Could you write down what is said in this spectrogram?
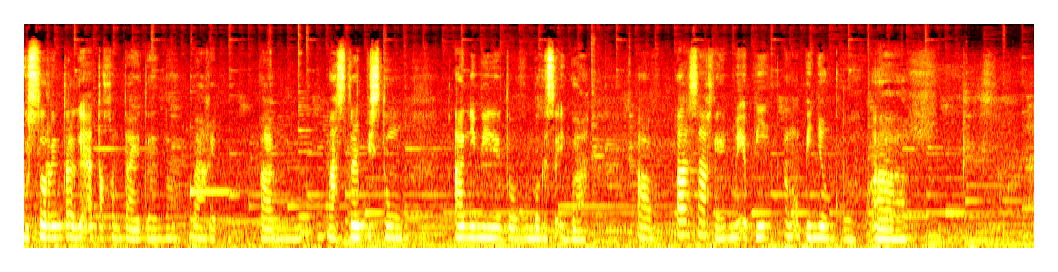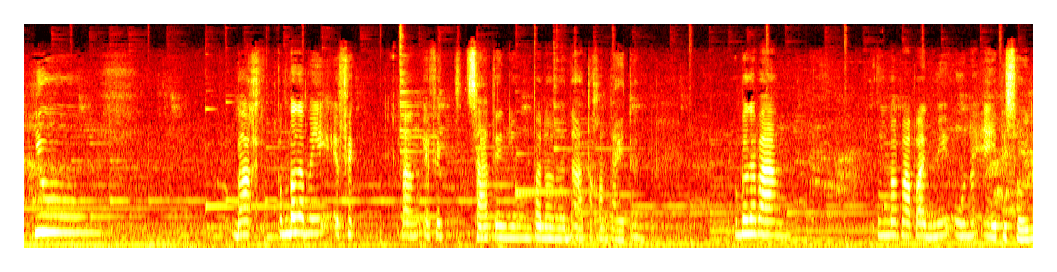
gusto rin talaga Attack on Titan, no? Bakit? Pang masterpiece tong anime nito, kumbaga sa iba. Uh, para sa akin, may opi- ang opinion ko, uh, yung bakit, kumbaga may effect pang effect sa atin yung panonood ng Attack on Titan. Kumbaga pang kung mapapad mo yung unang episode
